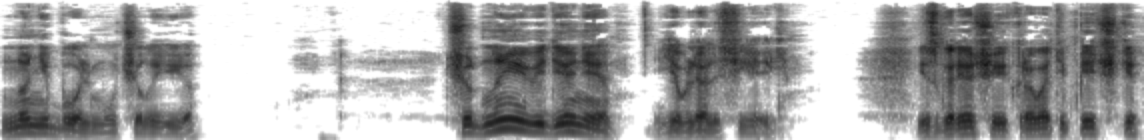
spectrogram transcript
но не боль мучила ее. Чудные видения являлись ей. Из горячей кровати печки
